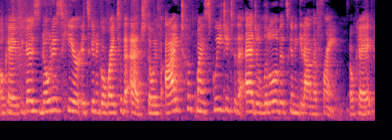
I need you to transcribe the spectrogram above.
okay, if you guys notice here, it's gonna go right to the edge. So if I took my squeegee to the edge, a little of it's gonna get on the frame, okay?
